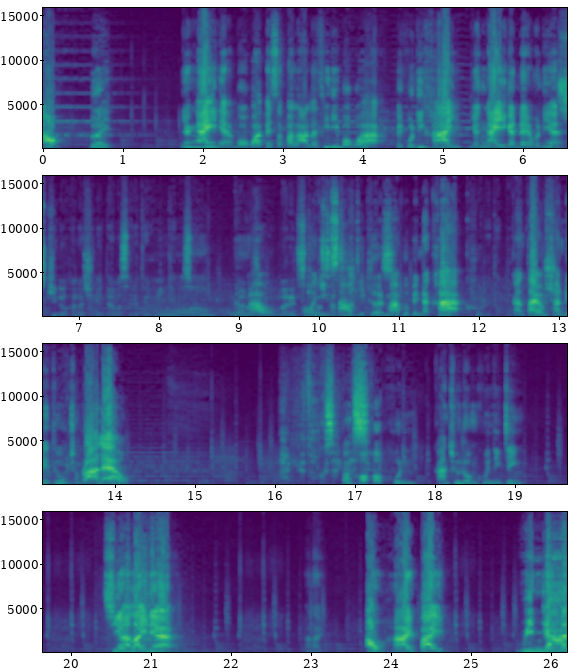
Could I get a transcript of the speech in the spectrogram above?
เอ้า เฮ้ย ยังไงเนี่ย บอกว่าเป็นสัปหลาดแล้วทีนี้บอกว่าเป็นคนที่ฆ่าอียังไงกันได้วะเนี่ยโอ้เรื่องราวอ๋อหญิงสาวที่เกิดมาเพื่อเป็นนักฆ่า การตายของฉันได้ถูกชำระแล้ว ต้องขอขอบคุณการช่วยเหลือของคุณจริง ๆ เชื่ออะไรเนี่ย อะไร เอ้าหายไป วิญญาณ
